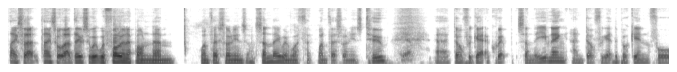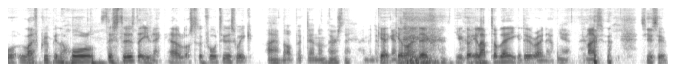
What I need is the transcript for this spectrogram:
thanks for that. Thanks for all that, Dave. So we're, following up on um, one Thessalonians on Sunday. We're in one Thessalonians two. Yep. Uh, don't forget Equip Sunday evening, and don't forget to book in for Life Group in the Hall this Thursday evening. Uh, lots to look forward to this week. I have not booked in on Thursday. I need to Get book get in. on it, Dave. You got your laptop there. You can do it right now. yeah, nice. See you soon.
